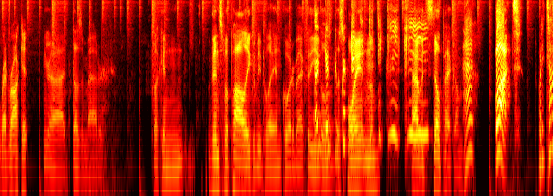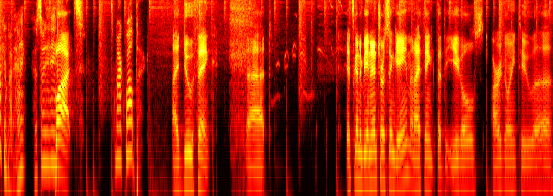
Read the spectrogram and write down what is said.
Red Rocket. Uh, it doesn't matter. Fucking Vince Papale could be playing quarterback for the Eagles at this point, and I would still pick him. Huh? But, What are you talking about, huh? That's what it's but Mark Wahlberg. I do think that it's going to be an interesting game, and I think that the Eagles are going to uh,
